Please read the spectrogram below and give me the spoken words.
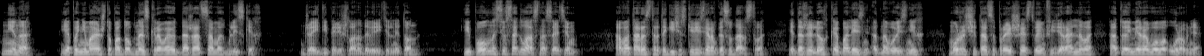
«Нина, я понимаю, что подобное скрывают даже от самых близких». Джейди перешла на доверительный тон. «И полностью согласна с этим. Аватары – стратегический резерв государства, и даже легкая болезнь одного из них может считаться происшествием федерального, а то и мирового уровня.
